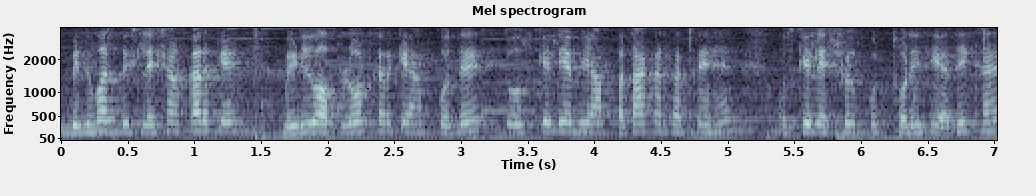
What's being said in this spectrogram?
विधिवत विश्लेषण करके, वीडियो अपलोड करके आपको दें तो उसके लिए भी आप पता कर सकते हैं। उसके लिए शुल्क कुछ थोड़ी सी अधिक है,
